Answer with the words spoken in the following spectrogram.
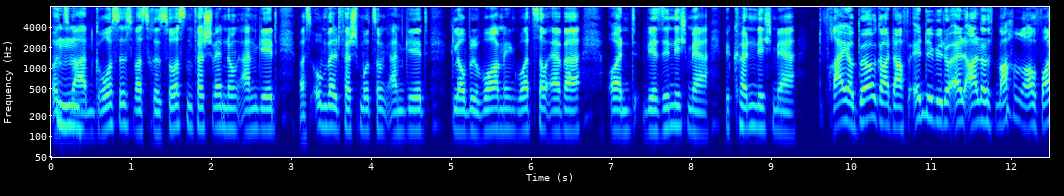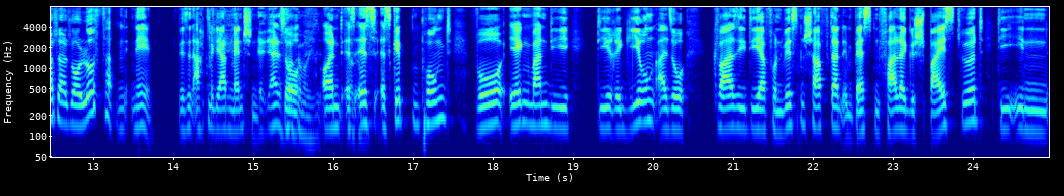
Und mhm. zwar ein großes, was Ressourcenverschwendung angeht, was Umweltverschmutzung angeht, Global Warming, whatsoever. Und wir sind nicht mehr, wir können nicht mehr, freie Bürger darf individuell alles machen, auf was er so Lust hat. Nee, wir sind acht Milliarden Menschen. Ja, so. Und es ist, es gibt einen Punkt, wo irgendwann die, die Regierung, also quasi, die ja von Wissenschaftlern im besten Falle gespeist wird, die ihnen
